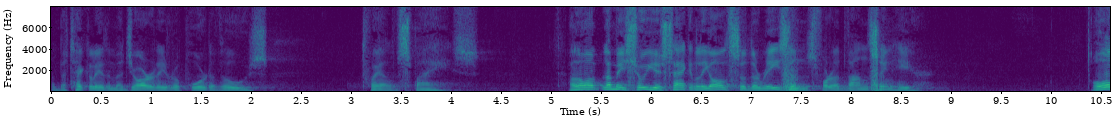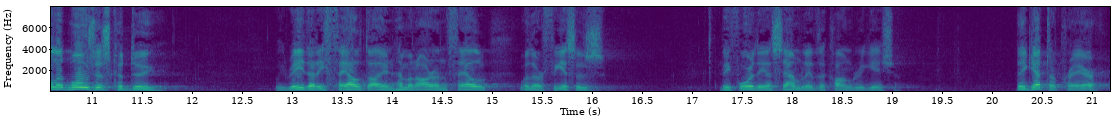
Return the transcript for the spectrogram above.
and particularly the majority report of those 12 spies. Let me show you, secondly, also the reasons for advancing here. All that Moses could do. We read that he fell down, him and Aaron fell with their faces before the assembly of the congregation. They get to prayer.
